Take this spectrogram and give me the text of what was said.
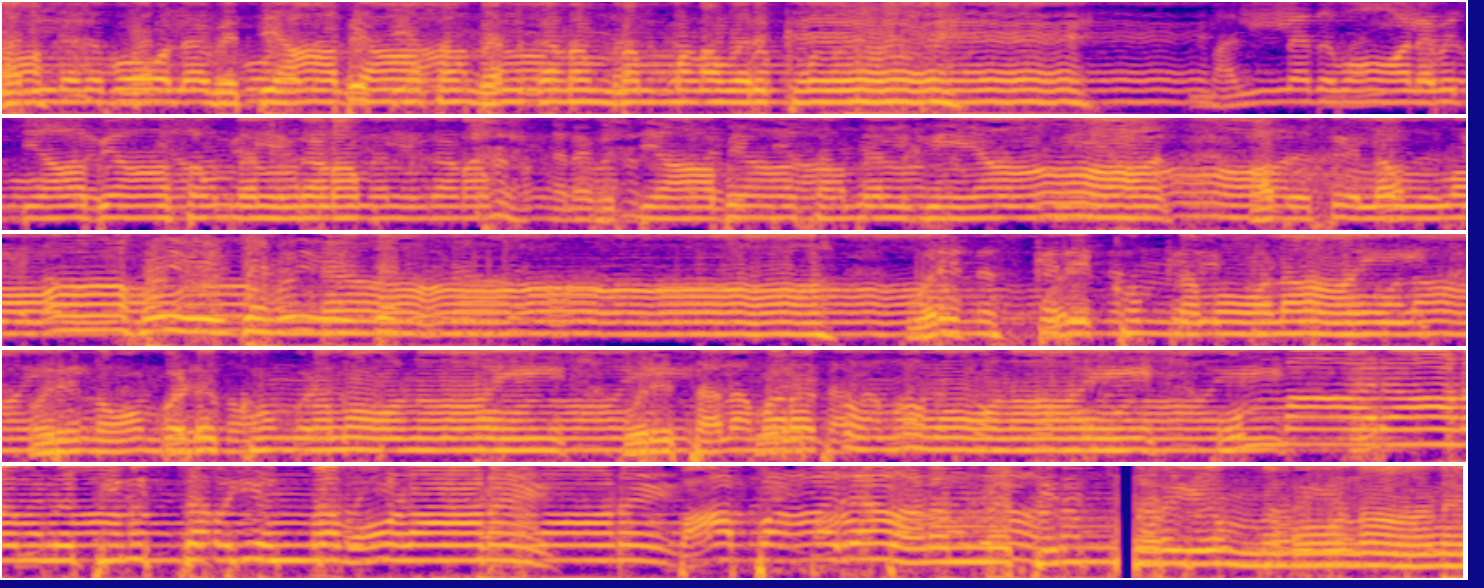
നല്ലതുപോലെ വിദ്യാഭ്യാസം നൽകണം നമ്മളവർക്ക്. നല്ലതുപോലെ വിദ്യാഭ്യാസം നൽകണം. അങ്ങനെ വിദ്യാഭ്യാസം നൽകിയാൽ അദ്ഖിലല്ലാഹുൽ ജന്ന. الله ഒരു നിസ്കരിക്കുന്ന മോളായി ഒരു നോമ്പെടുക്കുന്ന മോളായി ഒരു തലമറക്കുന്ന മോളായി ഉമ്മാരാണെന്ന് തിരിച്ചറിയുന്ന മോളാണ് പാപ്പാരാണെന്ന് തിരിച്ചറിയുന്ന മോളാണ്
